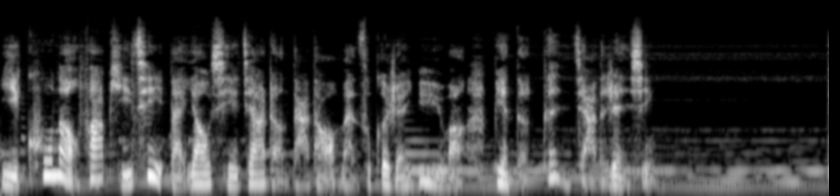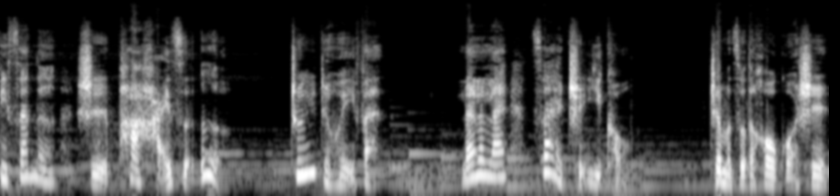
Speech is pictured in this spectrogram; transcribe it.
以哭闹发脾气来要挟家长，达到满足个人欲望，变得更加的任性。第三呢是怕孩子饿，追着喂饭，来来来，再吃一口。这么做的后果是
